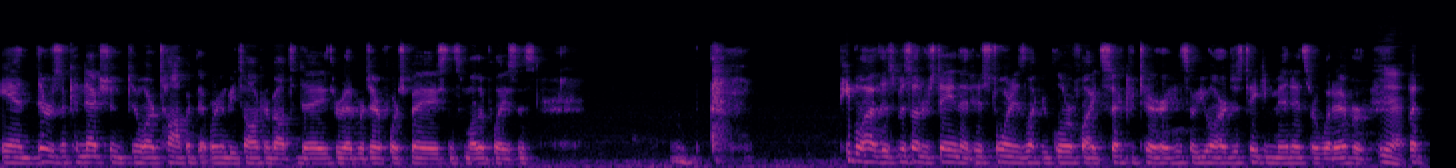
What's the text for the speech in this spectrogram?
And there's a connection to our topic that we're going to be talking about today through Edwards Air Force Base and some other places. People have this misunderstanding that historian is like a glorified secretary, and so you are just taking minutes or whatever. Yeah. But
